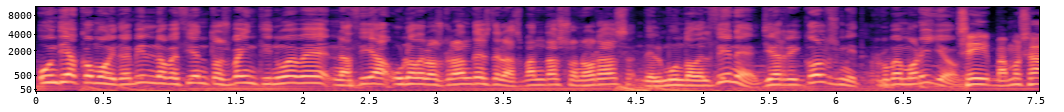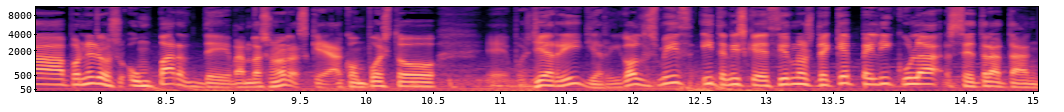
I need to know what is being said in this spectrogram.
un día como hoy de 1929 nacía uno de los grandes de las bandas sonoras del mundo del cine, Jerry Goldsmith, Rubén Morillo. Sí, vamos a poneros un par de bandas sonoras que ha compuesto eh, pues Jerry, Jerry Goldsmith, y tenéis que decirnos de qué película se tratan.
